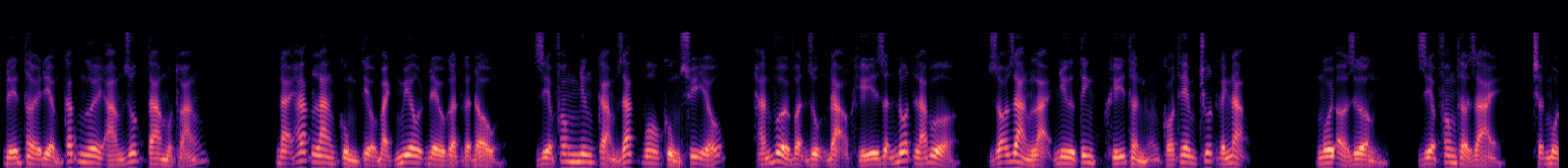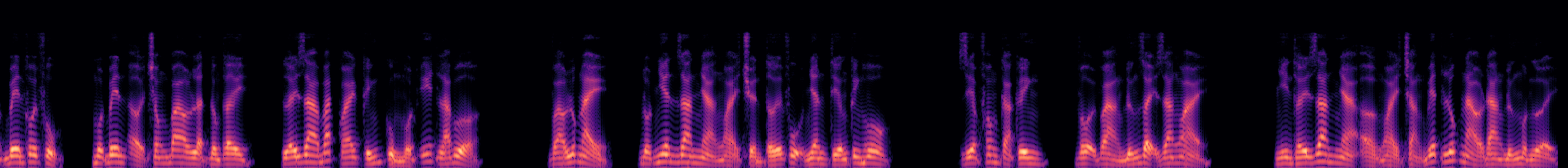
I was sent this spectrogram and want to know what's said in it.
đến thời điểm các ngươi ám giúp ta một thoáng. Đại hắc lang cùng tiểu bạch miêu đều gật gật đầu, diệp phong nhưng cảm giác vô cùng suy yếu, hắn vừa vận dụng đạo khí dẫn đốt lá bửa rõ ràng lại như tinh khí thần có thêm chút gánh nặng. Ngồi ở giường, diệp phong thở dài, chợt một bên khôi phục, một bên ở trong bao lật đông tây, lấy ra bắt quái kính cùng một ít lá bửa vào lúc này, đột nhiên gian nhà ngoài chuyển tới phụ nhân tiếng kinh hô. Diệp phong cả kinh, vội vàng đứng dậy ra ngoài. Nhìn thấy gian nhà ở ngoài chẳng biết lúc nào đang đứng một người,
